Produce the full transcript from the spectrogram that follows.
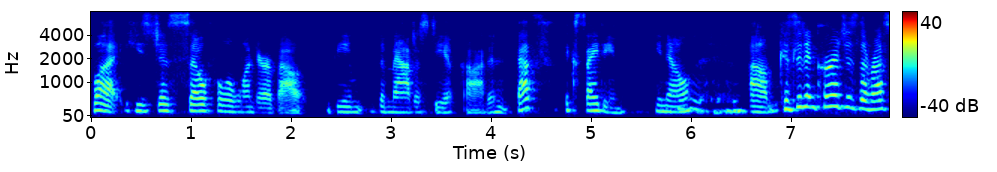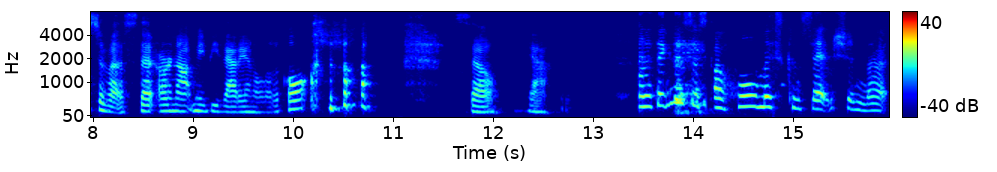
but he's just so full of wonder about the the majesty of god. And that's exciting you know? Because mm-hmm. um, it encourages the rest of us that are not maybe that analytical. So yeah. And i think this is a whole misconception that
